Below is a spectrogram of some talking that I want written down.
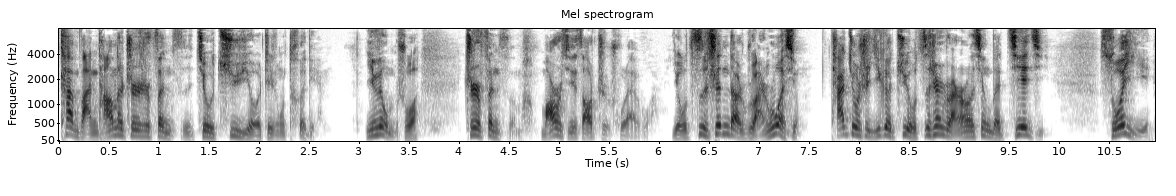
看晚唐的知识分子就具有这种特点，因为我们说知识分子嘛，毛主席早指出来过，有自身的软弱性，他就是一个具有自身软弱性的阶级，所以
